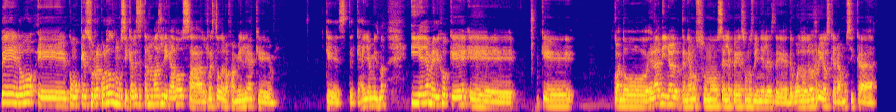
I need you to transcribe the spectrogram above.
Pero eh, como que sus recuerdos musicales están más ligados al resto de la familia que, que, este, que a ella misma. Y ella me dijo que, que cuando era niño teníamos unos LPs, unos viniles de, de de los Ríos, que era música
